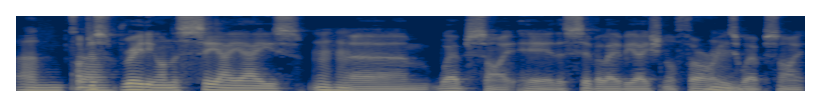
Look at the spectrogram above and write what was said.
and I'm uh, just reading on the CAA's mm-hmm. um, website here, the Civil Aviation Authority's mm. website,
